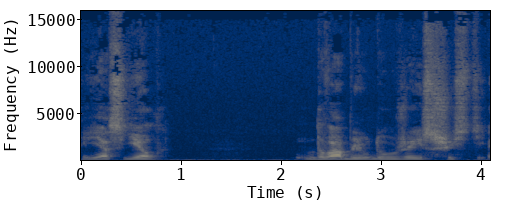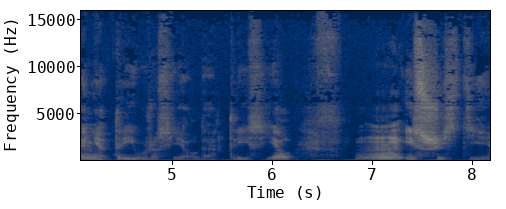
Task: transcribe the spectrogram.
я съел два блюда уже из шести. А нет, три уже съел, да. Три съел из шести.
